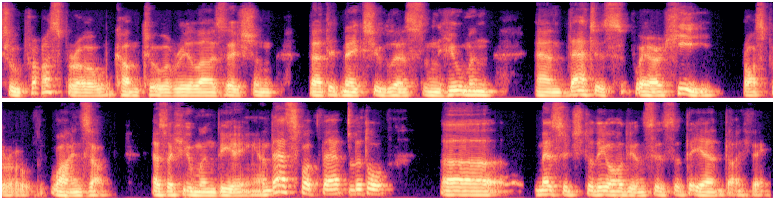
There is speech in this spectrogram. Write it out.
through Prospero come to a realization that it makes you less than human, and that is where he Prospero winds up as a human being, and that's what that little uh, message to the audience is at the end, I think.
